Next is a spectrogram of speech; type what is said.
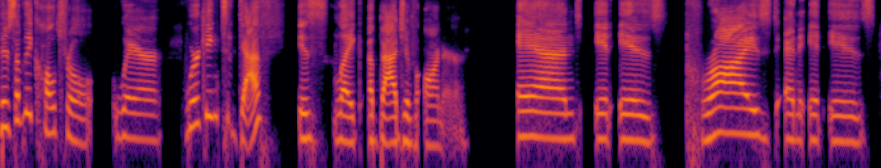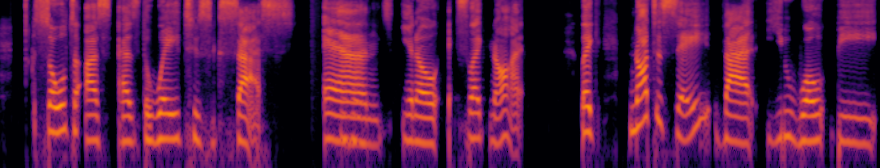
there's something cultural where working to death is like a badge of honor and it is prized and it is sold to us as the way to success. Mm-hmm. And, mm-hmm. you know, it's like not like, not to say that you won't be,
